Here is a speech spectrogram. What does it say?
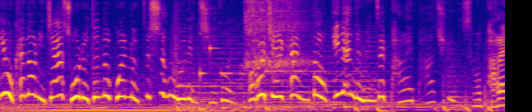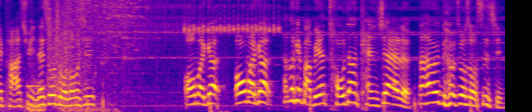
因为我看到你家所有的灯都关了，这似乎有点奇怪。我会觉得看到阴暗的人在爬来爬去。什么爬来爬去？你在说什么东西？Oh my god！Oh my god！他都可以把别人头这样砍下来了，那他会对我做什么事情？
